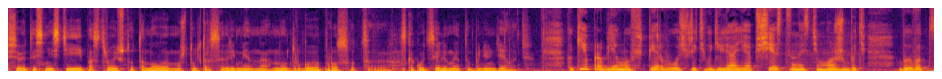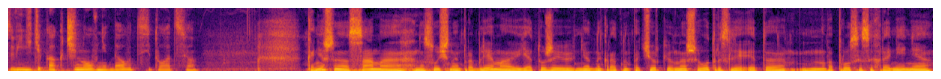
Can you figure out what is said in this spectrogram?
все это снести и построить что-то новое, может, ультрасовременное. Но другой вопрос, вот э, с какой целью мы это будем делать. Какие проблемы в первую очередь выделяли общественности? Может быть, вы вот видите как чиновник да, вот ситуацию? Конечно, самая насущная проблема, я тоже неоднократно подчеркиваю в нашей отрасли, это вопросы сохранения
